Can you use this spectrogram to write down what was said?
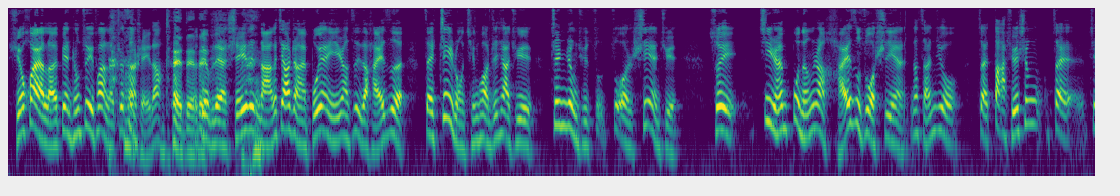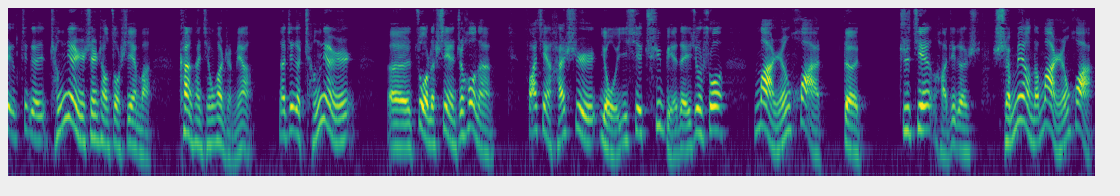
学坏了，变成罪犯了，这算谁的？对对对，对不对？谁的哪个家长也不愿意让自己的孩子在这种情况之下去真正去做做实验去？所以，既然不能让孩子做实验，那咱就在大学生在这个这个成年人身上做实验吧，看看情况怎么样。那这个成年人呃做了试验之后呢，发现还是有一些区别的，也就是说，骂人话的之间哈，这个什么样的骂人话？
